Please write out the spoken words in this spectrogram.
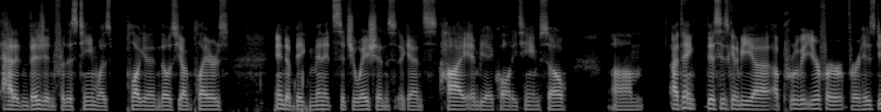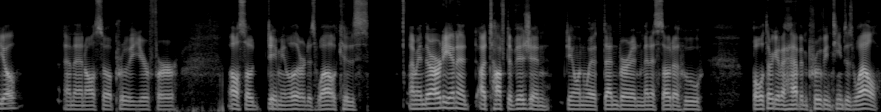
had envisioned for this team was plugging in those young players into big minute situations against high NBA quality teams. So um, I think this is going to be a, a, prove it year for for his deal, and then also a prove it year for also Damian Lillard as well. Because I mean they're already in a, a tough division dealing with Denver and Minnesota, who both are going to have improving teams as well.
